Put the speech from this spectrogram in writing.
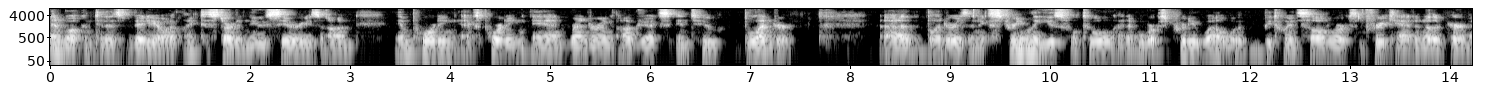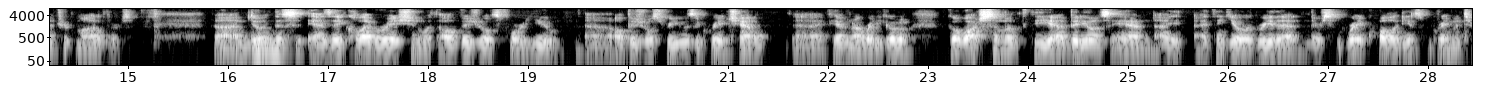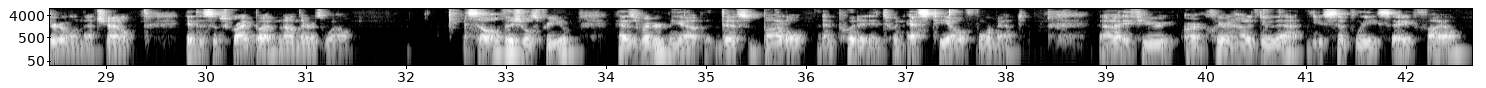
and welcome to this video. I'd like to start a new series on importing, exporting, and rendering objects into Blender. Uh, Blender is an extremely useful tool and it works pretty well with, between SOLIDWORKS and FreeCAD and other parametric modelers. Uh, I'm doing this as a collaboration with All Visuals for You. Uh, All Visuals for You is a great channel. Uh, if you haven't already, go go watch some of the uh, videos, and I, I think you'll agree that there's some great quality and some great material on that channel hit the subscribe button on there as well. So All Visuals for You has rendered me up this bottle and put it into an STL format. Uh, if you aren't clear on how to do that, you simply say File,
